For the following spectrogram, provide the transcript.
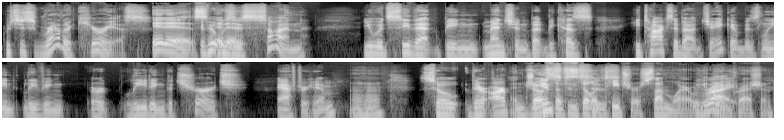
Which is rather curious. It is. if it was is. his son, you would see that being mentioned. But because he talks about Jacob as lean, leaving or leading the church after him, Mhm. so there are and Joseph's still a teacher somewhere. We get Right. the impression.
